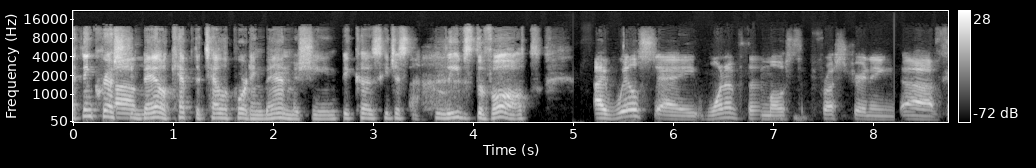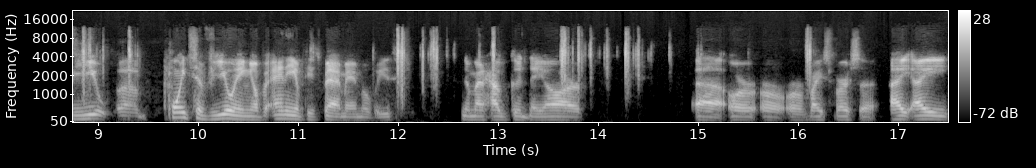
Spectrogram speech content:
I think Christian Um, Bale kept the teleporting man machine because he just leaves the vault. I will say one of the most frustrating uh, view uh, points of viewing of any of these Batman movies, no matter how good they are, uh, or, or or vice versa. I, I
